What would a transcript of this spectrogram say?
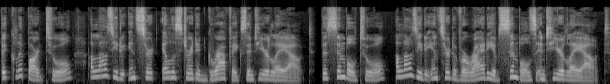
The Clip Art tool allows you to insert illustrated graphics into your layout. The Symbol tool allows you to insert a variety of symbols into your layout.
